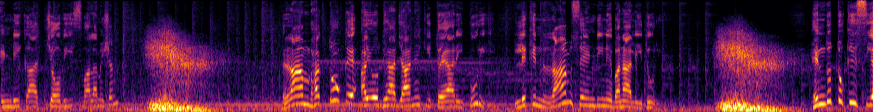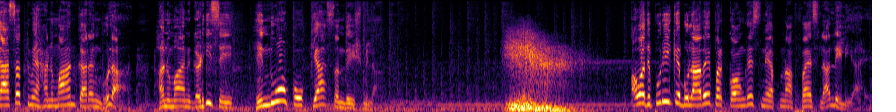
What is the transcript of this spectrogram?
इंडी का 24 वाला मिशन राम भक्तों के अयोध्या जाने की तैयारी पूरी, लेकिन राम से इंडी ने बना ली दूरी। हिंदुत्व की सियासत में हनुमान का रंग घुला। हनुमानगढ़ी से हिंदुओं को क्या संदेश मिला? अवधपुरी के बुलावे पर कांग्रेस ने अपना फैसला ले लिया है।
